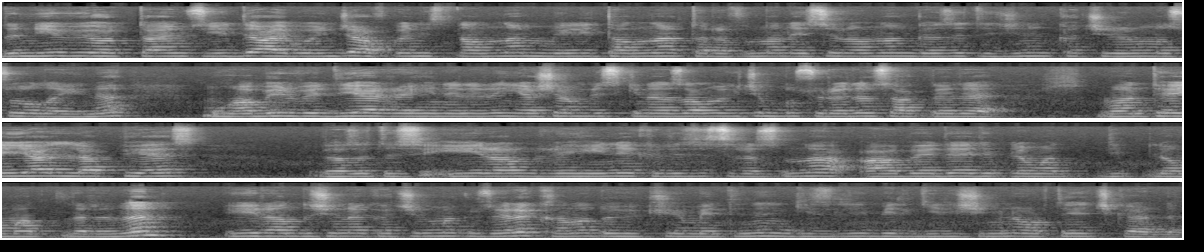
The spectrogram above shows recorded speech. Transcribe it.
The New York Times 7 ay boyunca Afganistan'dan militanlar tarafından esir alınan gazetecinin kaçırılması olayını muhabir ve diğer rehinelerin yaşam riskini azalmak için bu sürede sakladı. Monteil La Pièce gazetesi İran rehine krizi sırasında ABD diploma, diplomatlarının İran dışına kaçırmak üzere Kanada hükümetinin gizli bir girişimini ortaya çıkardı.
